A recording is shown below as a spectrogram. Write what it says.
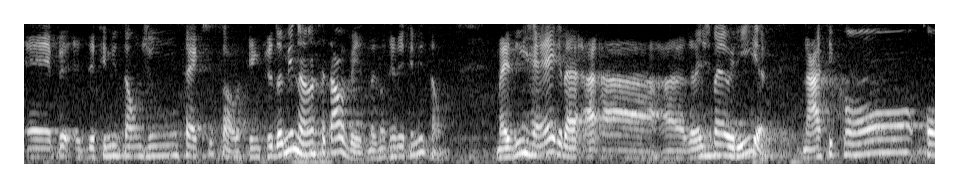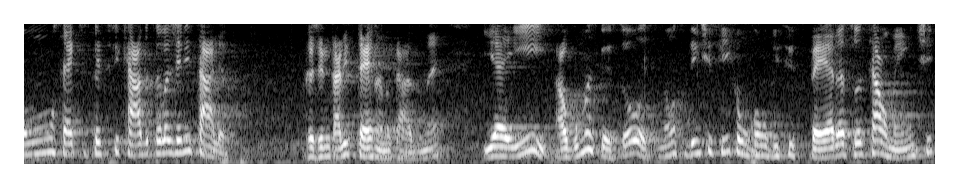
é, definição de um sexo só. Elas têm predominância, talvez, mas não têm definição. Mas, em regra, a, a, a grande maioria nasce com, com um sexo especificado pela genitália. Pela genitália externa, no caso, né? E aí, algumas pessoas não se identificam com o que se espera socialmente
